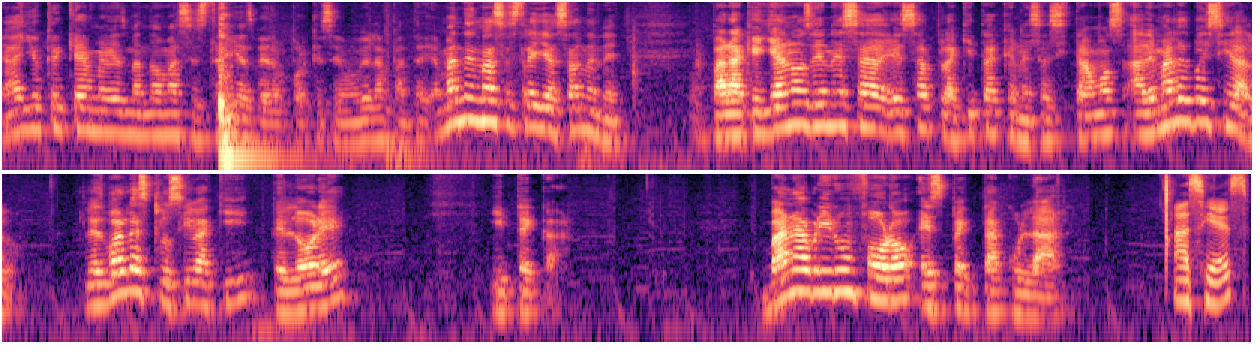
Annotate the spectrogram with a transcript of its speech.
Ah, yo creo que ya me habías mandado más estrellas, pero porque se movió la pantalla. Manden más estrellas, ándenle. Para que ya nos den esa, esa plaquita que necesitamos. Además, les voy a decir algo. Les voy a la exclusiva aquí de Lore y Tecar. Van a abrir un foro espectacular. Así es.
